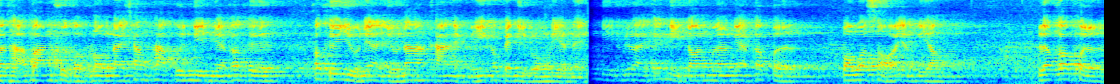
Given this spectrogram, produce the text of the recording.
สถาบันฝึกอบรมนายช่างภาคพื้นดินเนี่ยก็คือ ก็คืออยู่เนี่ยอยู่หน้าอาคารอย่งนี้ก็เป็นอีกโรงเรียนหนึ่งดินวิทยาลัยเทคนิคดอนเมืองเนี่ยก็เปิดปวสอย่างเดียว แล้วก็เปิด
